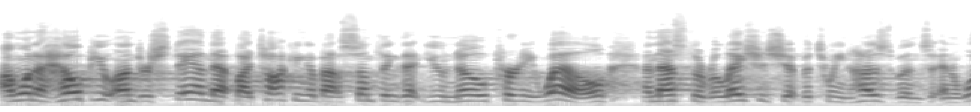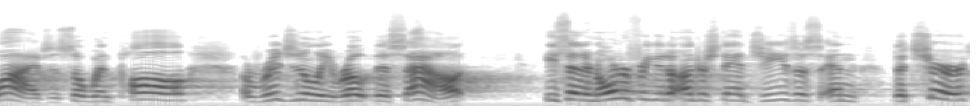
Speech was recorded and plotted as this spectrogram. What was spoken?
I want to help you understand that by talking about something that you know pretty well, and that's the relationship between husbands and wives. And so when Paul originally wrote this out, he said, in order for you to understand Jesus and the church,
